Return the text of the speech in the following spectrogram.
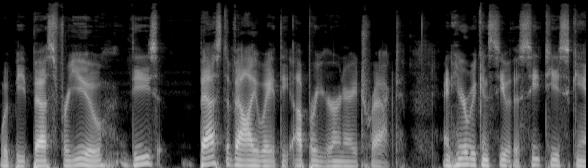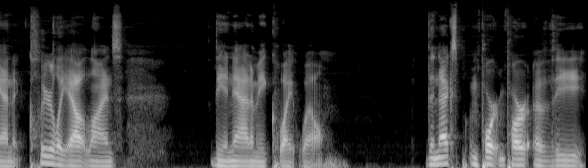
would be best for you. These best evaluate the upper urinary tract. And here we can see with a CT scan, it clearly outlines the anatomy quite well. The next important part of the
